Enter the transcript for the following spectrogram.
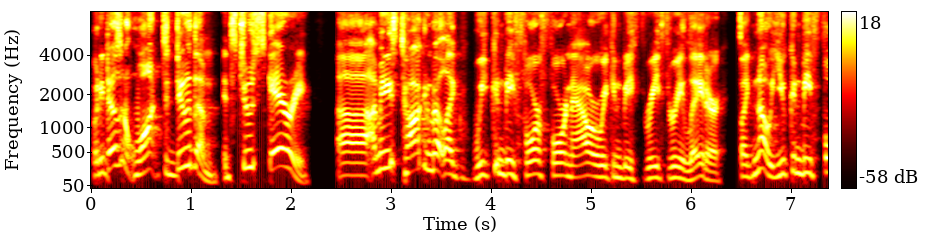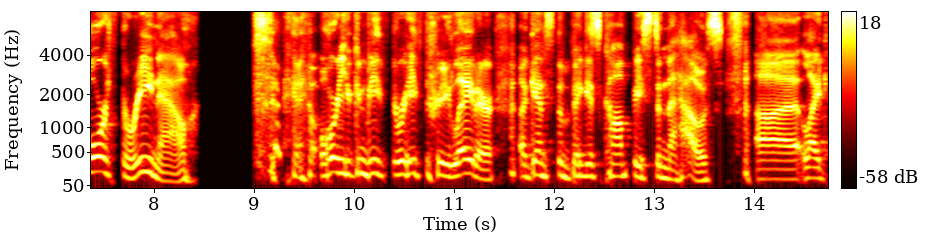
but he doesn't want to do them. It's too scary. Uh, I mean, he's talking about like we can be 4 4 now or we can be 3 3 later. It's like, no, you can be 4 3 now. or you can be 3 3 later against the biggest comp beast in the house. Uh, like,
